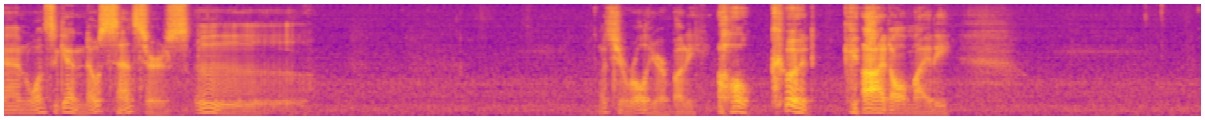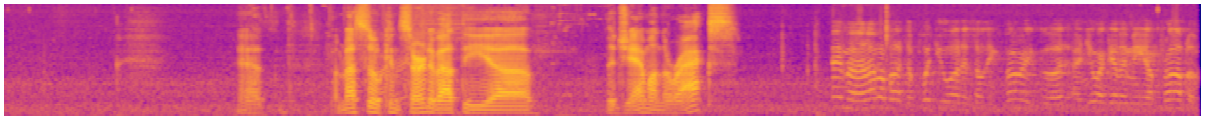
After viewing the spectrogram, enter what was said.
And once again, no sensors. Ooh. What's your role here, buddy? Oh, good God almighty. Yeah, I'm not so concerned about the uh, the jam on the racks. Hey man, I'm about to put you onto something very good, and you are giving me a problem.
